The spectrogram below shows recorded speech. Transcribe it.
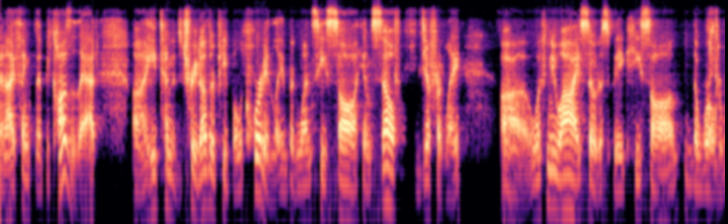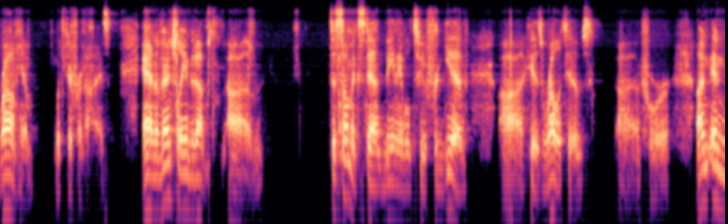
and I think that because of that, uh, he tended to treat other people accordingly. But once he saw himself differently, uh, with new eyes, so to speak, he saw the world around him with different eyes, and eventually ended up, um, to some extent, being able to forgive uh, his relatives for, um, and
